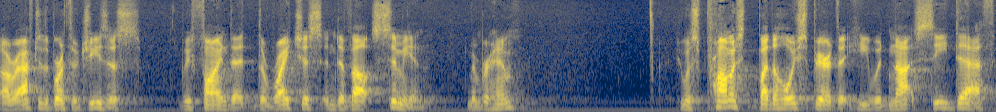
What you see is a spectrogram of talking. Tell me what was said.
or after the birth of Jesus, we find that the righteous and devout Simeon, remember him? He was promised by the Holy Spirit that he would not see death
